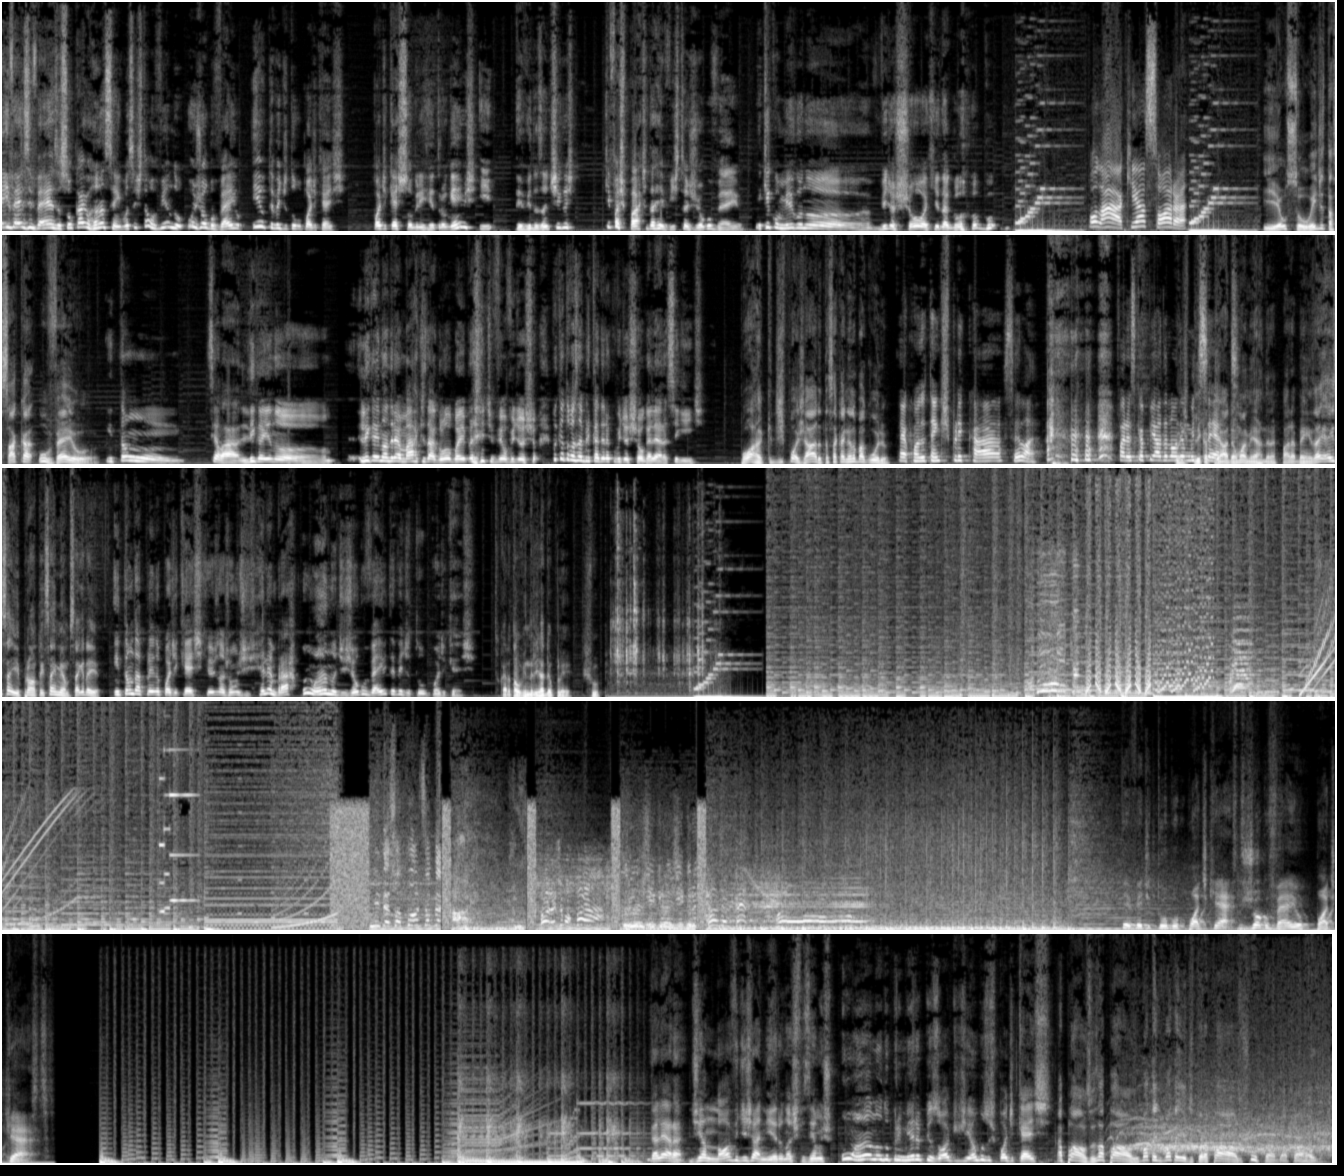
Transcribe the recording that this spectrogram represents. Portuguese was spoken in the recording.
aí, velhos e velhas, eu sou o Caio Hansen e você está ouvindo o Jogo Velho e o TV de Tubo Podcast. Podcast sobre retro games e TV das antigas, que faz parte da revista Jogo Velho. E aqui comigo no video show aqui da Globo. Olá, aqui é a Sora. E eu sou o Ed Tasaka, o velho. Então, sei lá, liga aí no Liga aí no André Marques da Globo aí pra gente ver o video show. Por que eu tô fazendo brincadeira com o video show, galera? Seguinte. Porra, que despojado, tá sacaneando o bagulho. É, quando tem que explicar, sei lá. Parece que a piada não quando deu muito certo. Explica a piada é uma merda, né? Parabéns. É, é, isso aí, pronto, é isso aí mesmo, segue daí. Então dá play no podcast que hoje nós vamos relembrar um ano de jogo velho e TV de tubo podcast. Se o cara tá ouvindo, ele já deu play. Chupe. Sua força, velho! I am... Hora de morfar! Cruze, cruze, cruze! Thundercat! TV de Tubo Podcast, Jogo Velho Podcast. Galera, dia 9 de janeiro nós fizemos um ano do primeiro episódio de ambos os podcasts. Aplausos, aplausos. Bota aí, bota aí, editor, aplausos. Chupa, aplausos.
